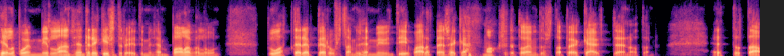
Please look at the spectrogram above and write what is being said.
helpoimmillaan sen rekisteröitymisen palveluun tuotteiden perustamisen myyntiin varten sekä maksu- ja toimitustapojen käyttöönoton. Et tota,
